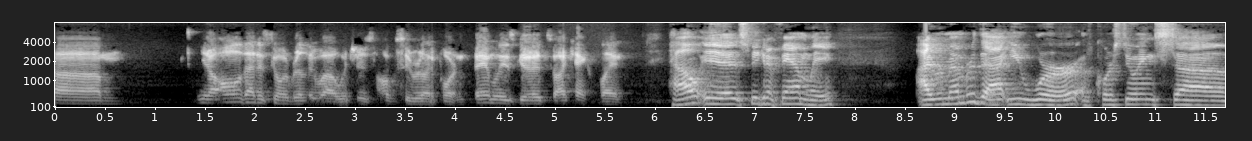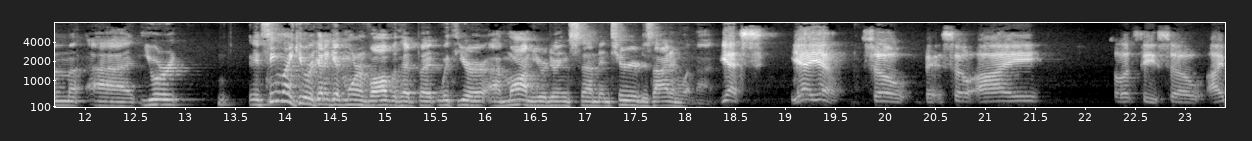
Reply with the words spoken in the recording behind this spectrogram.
Um, you know, all of that is going really well, which is obviously really important. Family is good, so I can't complain. How is speaking of family? I remember that you were, of course, doing some. Uh, you were. It seemed like you were going to get more involved with it, but with your uh, mom, you were doing some interior design and whatnot. Yes. Yeah. Yeah. So, so I so let's see. So I,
